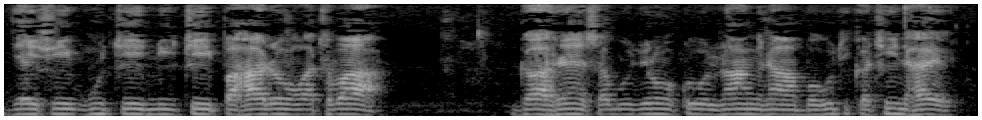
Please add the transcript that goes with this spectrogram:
जैसे ऊँचे नीचे पहाड़ों अथवा गहरे समुद्रों को लांघना बहुत कठिन है।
